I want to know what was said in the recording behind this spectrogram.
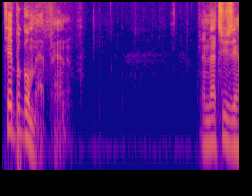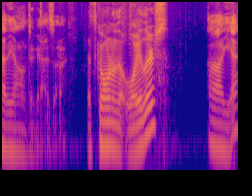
Typical Met fan. And that's usually how the Islander guys are. That's going to the Oilers. Uh, yeah.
